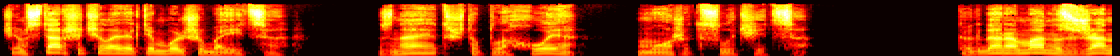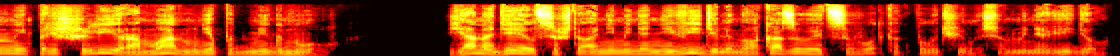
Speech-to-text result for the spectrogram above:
Чем старше человек, тем больше боится — знает, что плохое может случиться. Когда Роман с Жанной пришли, Роман мне подмигнул. Я надеялся, что они меня не видели, но, оказывается, вот как получилось. Он меня видел,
